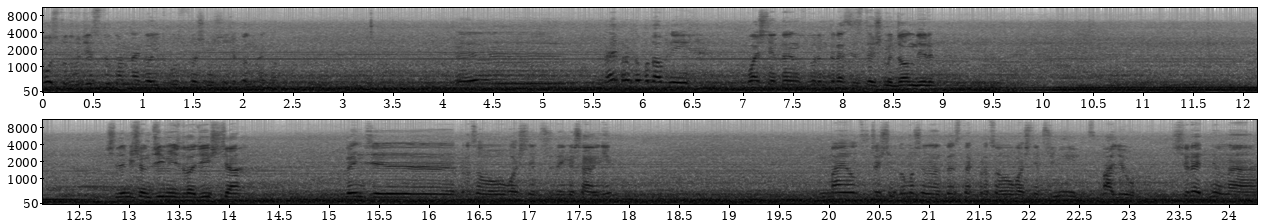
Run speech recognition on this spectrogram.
220-konnego i 280-konnego. Yy, najprawdopodobniej właśnie ten, w którym teraz jesteśmy, John Deere 7920 będzie pracował właśnie przy tej mieszalni. Mając wcześniej tą maszynę na testach, pracował właśnie przy niej, spalił średnio na,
